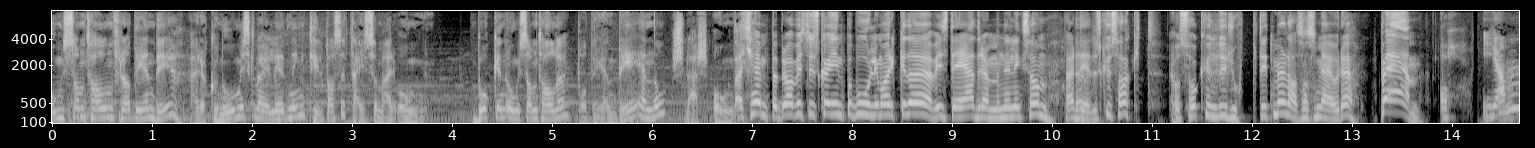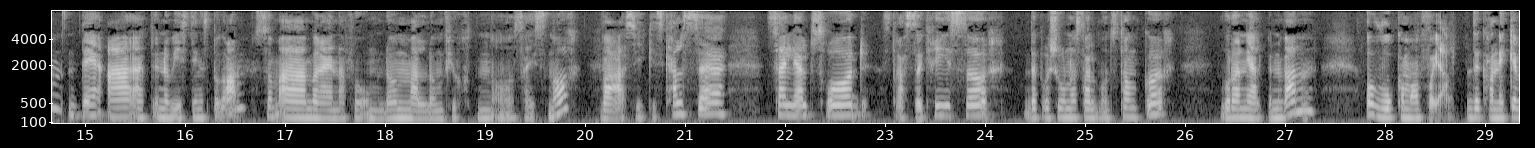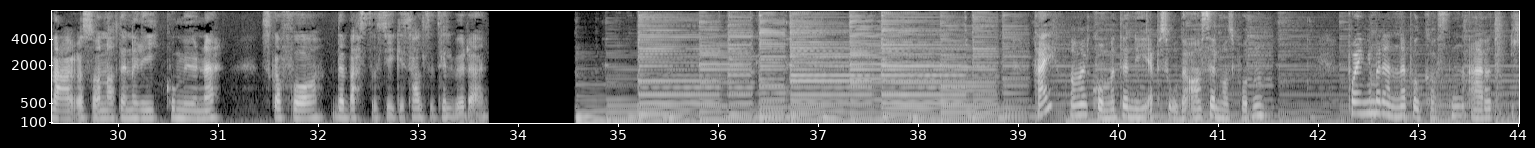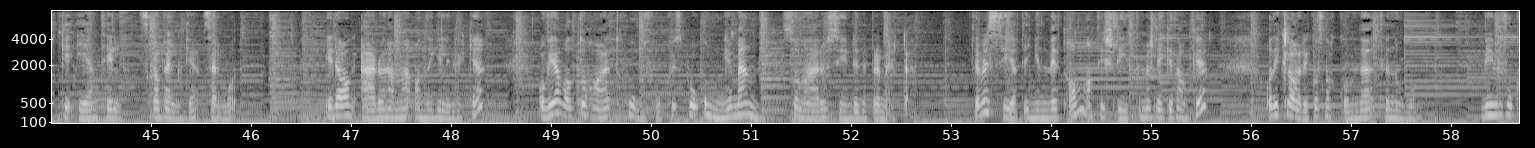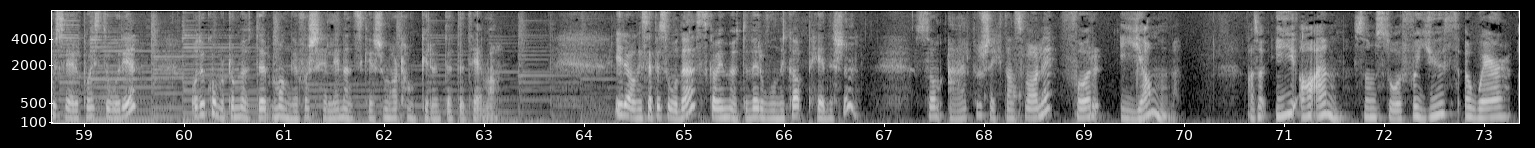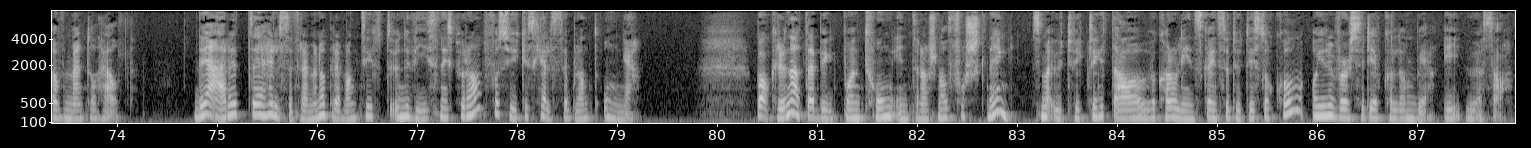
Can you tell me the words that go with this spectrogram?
Ungsamtalen fra DNB er økonomisk veiledning tilpasset deg som er ung. Bokk en ungsamtale på dnb.no. slash ung. Det er kjempebra hvis du skal inn på boligmarkedet! Hvis det er drømmen din, liksom. Det er det du skulle sagt. Og så kunne du ropt litt mer, da, sånn som jeg gjorde. Bam! Oh. JAM det er et undervisningsprogram som er beregna for ungdom mellom 14 og 16 år. Hva er psykisk helse? Selvhjelpsråd? Stress og kriser? Depresjon og selvmordstanker? Hvordan hjelpe en venn? Og hvor kan man få hjelp? Det kan ikke være sånn at en rik kommune skal få det beste psykisk helsetilbudet. Hei, og velkommen til en ny episode av Selvmordspodden. Poenget med denne podkasten er at ikke én til skal velge selvmord. I dag er du her med Anne Gillebrekke, og vi har valgt å ha et hovedfokus på unge menn som er usynlig deprimerte. Det vil si at ingen vet om at de sliter med slike tanker, og de klarer ikke å snakke om det til noen. Vi vil fokusere på historier, og du kommer til å møte mange forskjellige mennesker som har tanker rundt dette temaet. I dagens episode skal vi møte Veronica Pedersen, som er prosjektansvarlig for YAM. Altså YAM, som står for Youth Aware of Mental Health. Det er et helsefremmende og preventivt undervisningsprogram for psykisk helse blant unge. Bakgrunnen er at det er bygd på en tung internasjonal forskning som er utviklet av Karolinska instituttet i Stockholm og University of Columbia i USA.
